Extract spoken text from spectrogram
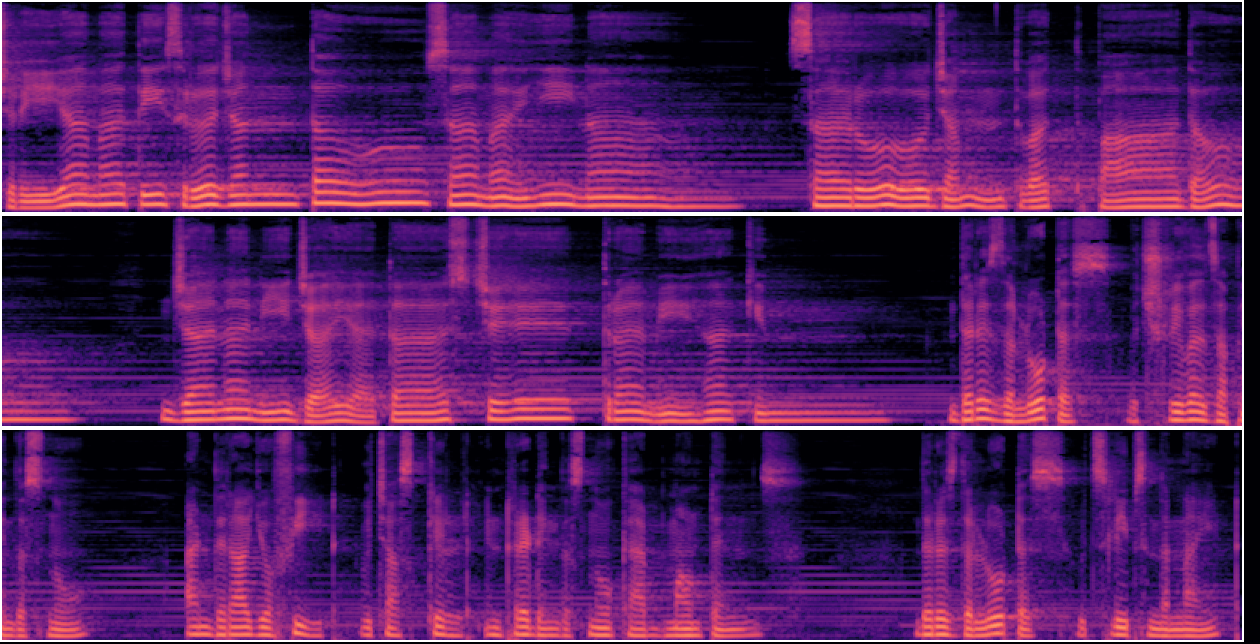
श्रियमतिसृजन्तौ समयिनाम् सरोजं त्वत्पादौ जननि जयतश्चेत्रमिह किम् There is the lotus which shrivels up in the snow, and there are your feet which are skilled in treading the snow capped mountains. There is the lotus which sleeps in the night,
